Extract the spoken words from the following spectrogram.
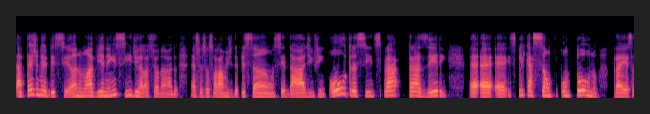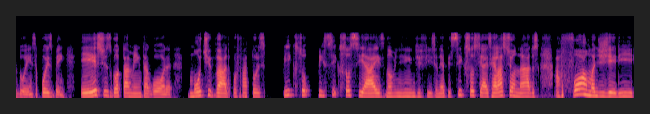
Até janeiro desse ano não havia nem CID relacionado, as pessoas falavam de depressão, ansiedade, enfim, outras CIDs para trazerem, eh eh eh, explicação, contorno para essa doença. Pois bem, este esgotamento agora, motivado por fatores pixo psicossociais, nomezinho difícil, né, psicossociais relacionados à forma de gerir,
